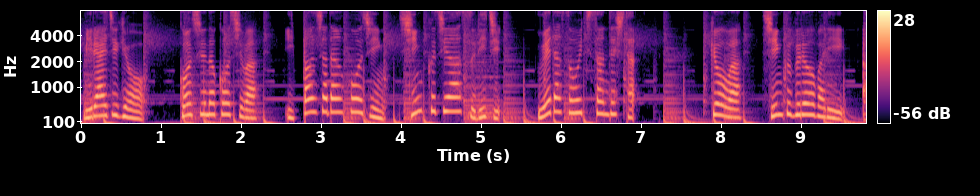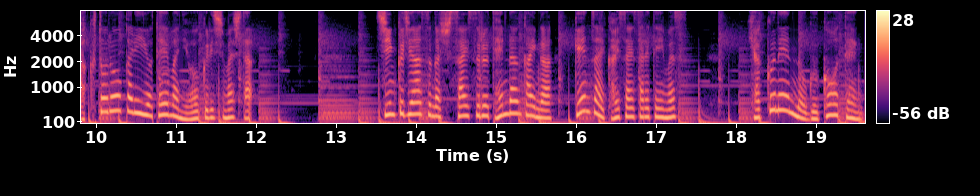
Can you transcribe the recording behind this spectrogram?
未来授業。今週の講師は一般社団法人 Think the Earth 理事上田壮一さんでした。今日は Think Globally Act Locally をテーマにお送りしました。シンクジアースが主催する展覧会が現在開催されています。100年の愚行展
